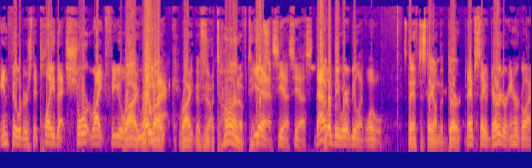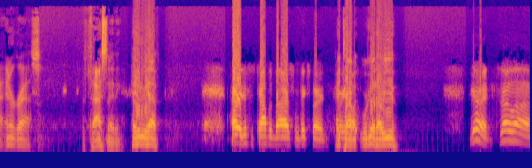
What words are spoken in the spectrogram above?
infielders that play that short right field Right, way right, right, back. right. There's a ton of teams. Yes, yes, yes. That would be where it would be like, whoa. So they have to stay on the dirt. They have to stay with dirt or inner, gla- inner grass. Fascinating. Hey, who do we have? Hey, this is Talbot Byes from Vicksburg. How Hey. Talbot. We're good. How are you? Good. So, uh,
